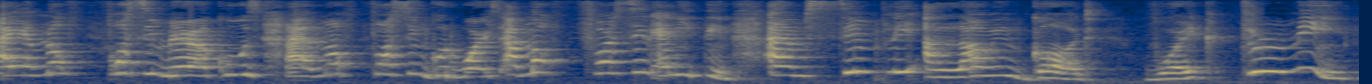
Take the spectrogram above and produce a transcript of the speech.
I am not forcing miracles. I am not forcing good works. I'm not forcing anything. I am simply allowing God work through me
